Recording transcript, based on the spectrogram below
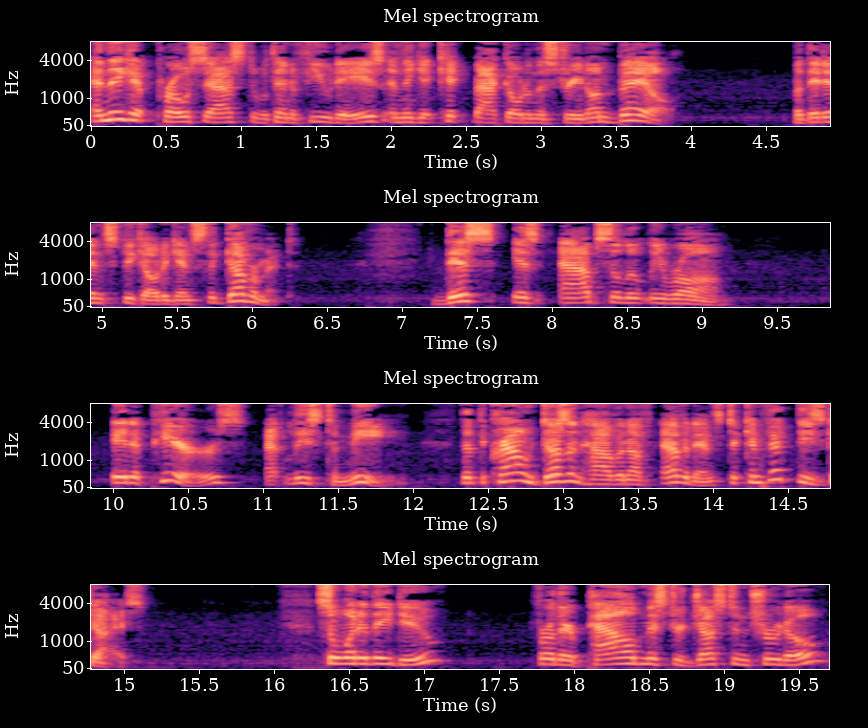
and they get processed within a few days and they get kicked back out on the street on bail. But they didn't speak out against the government. This is absolutely wrong it appears, at least to me, that the Crown doesn't have enough evidence to convict these guys. So what do they do? For their pal, Mr. Justin Trudeau?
